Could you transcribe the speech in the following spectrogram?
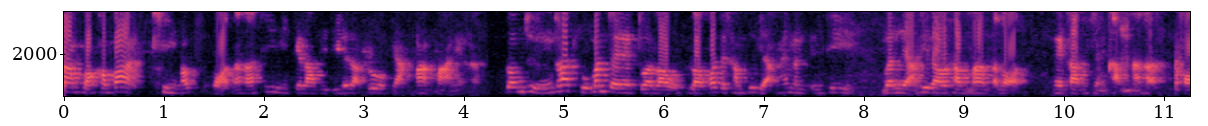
นำของคำว่า King of Sport นะคะ ที่มีกีฬาดีๆระดับโลกอย่างมากมายอะค่ะรวมถึงถ้าครูมั่นใจในตัวเรา เราก็จะทำทุกอย่างให้มันเต็มที่เหมือนอย่างที่เราทำมาตลอดในการแข่งขันนะคะ ขอ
